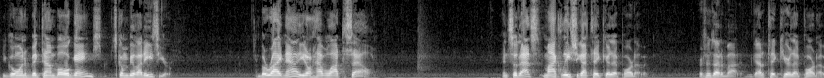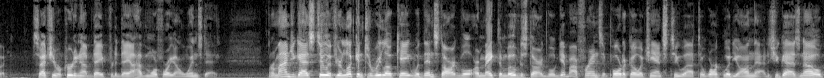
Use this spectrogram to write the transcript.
You go into big time bowl games. It's going to be a lot easier. But right now, you don't have a lot to sell. And so that's Mike Leach. You got to take care of that part of it. There's no doubt about it. Got to take care of that part of it. So that's your recruiting update for today. I'll have more for you on Wednesday. Remind you guys, too, if you're looking to relocate within Starkville or make the move to Starkville, give our friends at Portico a chance to, uh, to work with you on that. As you guys know,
